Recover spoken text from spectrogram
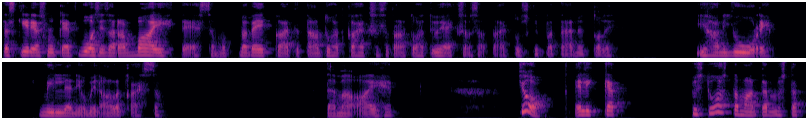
Tässä kirjassa lukee, että vuosisadan vaihteessa, mutta mä veikkaan, että tämä on 1800-1900, että tuskinpa tämä nyt oli ihan juuri milleniumin alkaessa tämä aihe. Joo, eli pystyy ostamaan tämmöistä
